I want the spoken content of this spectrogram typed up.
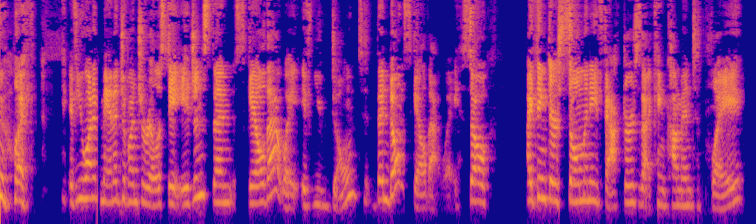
like if you want to manage a bunch of real estate agents, then scale that way. If you don't, then don't scale that way. So I think there's so many factors that can come into play.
